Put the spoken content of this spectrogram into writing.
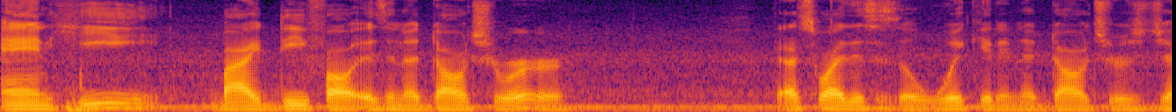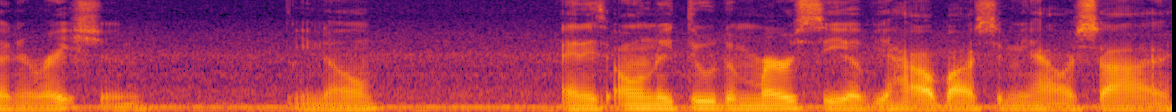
And he, by default, is an adulterer. That's why this is a wicked and adulterous generation, you know? And it's only through the mercy of Yahweh Shem Shai,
